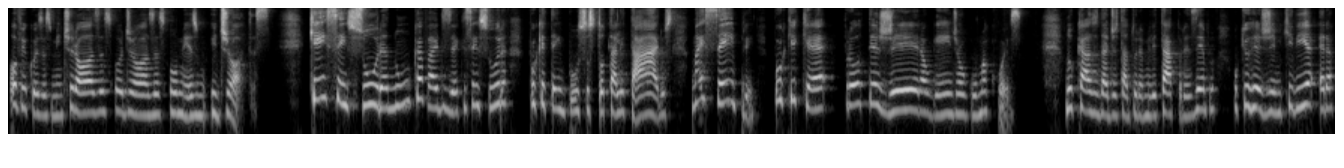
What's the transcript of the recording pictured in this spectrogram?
ouvir coisas mentirosas, odiosas ou mesmo idiotas. Quem censura nunca vai dizer que censura porque tem impulsos totalitários, mas sempre porque quer proteger alguém de alguma coisa. No caso da ditadura militar, por exemplo, o que o regime queria era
